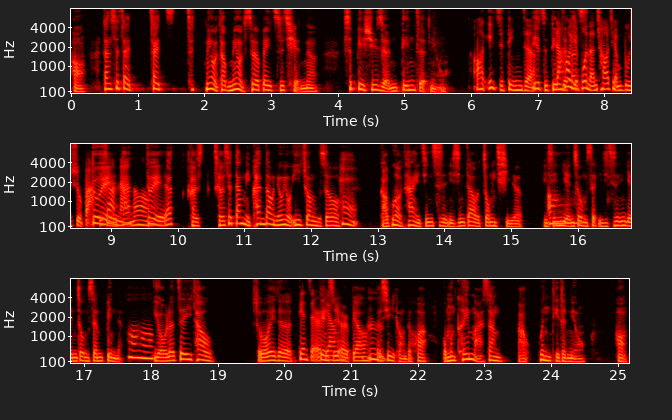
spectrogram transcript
好，但是在在在没有到没有设备之前呢，是必须人盯着牛。哦，一直盯着，一直盯着，然后也不能超前部署吧，比较难哦。对，那可是可是，当你看到牛有异状的时候，搞不好它已经是已经到中期了，已经严重生，哦、已经严重生病了。哦，有了这一套所谓的电子耳电子耳标的系统的话，嗯、我们可以马上把问题的牛，哦，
